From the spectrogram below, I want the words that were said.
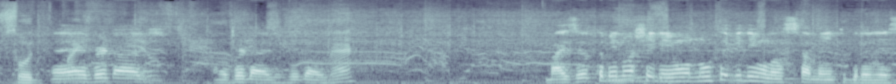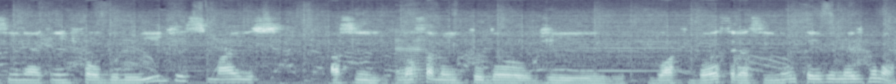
sou É mais verdade. É verdade, é verdade. né? Mas eu também não achei nenhum, não teve nenhum lançamento grande assim, né? Que a gente falou do Luigi's, mas assim, É. lançamento do, de blockbuster assim, não teve mesmo não.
